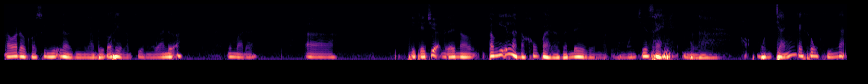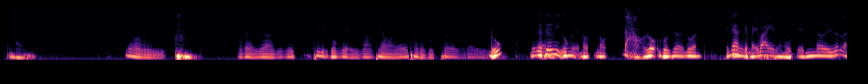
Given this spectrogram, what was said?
tao bắt đầu có suy nghĩ là làm thế có thể làm phiền người ta nữa. Nhưng mà đấy à, thì cái chuyện ở đây nó tao nghĩ là nó không phải là vấn đề về mặt là muốn chia sẻ mà là họ muốn tránh cái không khí ngại ngùng. Có vẻ như là những cái thiết bị công nghệ mình mang theo nó sẽ thay đổi cuộc chơi ở đây. Đúng. những cái thiết bị công nghệ nó nó đảo lộn cuộc chơi luôn. Thế nên là cái máy bay là một cái nơi rất là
